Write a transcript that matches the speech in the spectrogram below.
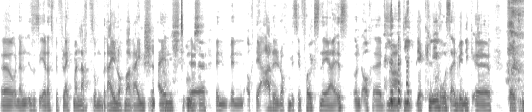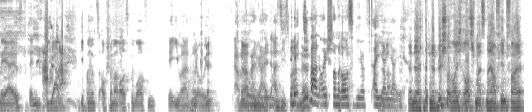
äh, und dann ist es eher, dass wir vielleicht mal nachts um drei noch mal reinschneiden, ja, äh, wenn, wenn auch der Adel noch ein bisschen volksnäher ist und auch äh, die, die, der Klerus ein wenig äh, volksnäher ist, denn die haben, die haben uns auch schon mal rausgeworfen, der Ivan, glaube okay. ich. Aber ja. weil wir halt Assis waren. Wenn der ne? Ivan euch schon rauswirft. Eieiei. Ja. Wenn, der, wenn der Bischof euch rausschmeißt. Naja, auf jeden Fall,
